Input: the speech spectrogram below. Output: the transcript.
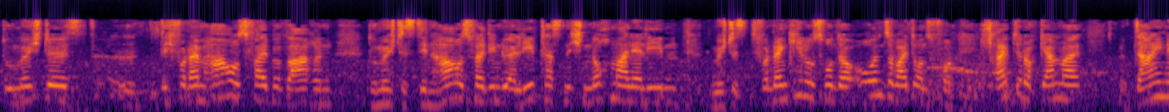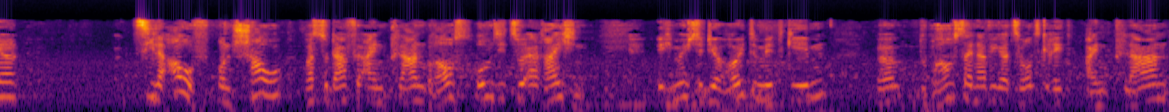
du möchtest äh, dich vor deinem Haarausfall bewahren, du möchtest den Haarausfall, den du erlebt hast, nicht nochmal erleben, du möchtest von deinen Kilos runter und so weiter und so fort. Schreib dir doch gern mal deine Ziele auf und schau, was du da für einen Plan brauchst, um sie zu erreichen. Ich möchte dir heute mitgeben, du brauchst ein Navigationsgerät, einen Plan,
